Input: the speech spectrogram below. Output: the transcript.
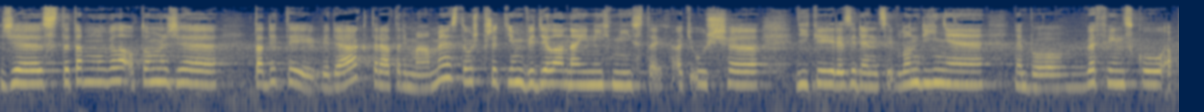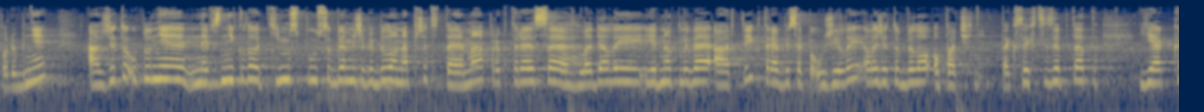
že jste tam mluvila o tom, že Tady ty videa, která tady máme, jste už předtím viděla na jiných místech, ať už eh, díky rezidenci v Londýně nebo ve Finsku a podobně. A že to úplně nevzniklo tím způsobem, že by bylo napřed téma, pro které se hledaly jednotlivé arty, které by se použily, ale že to bylo opačně. Tak se chci zeptat, jak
